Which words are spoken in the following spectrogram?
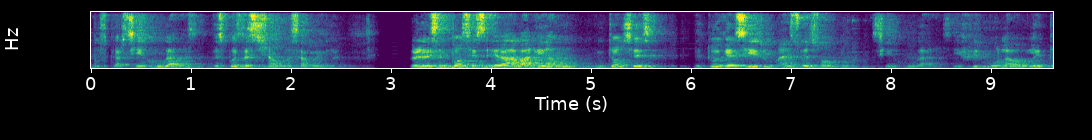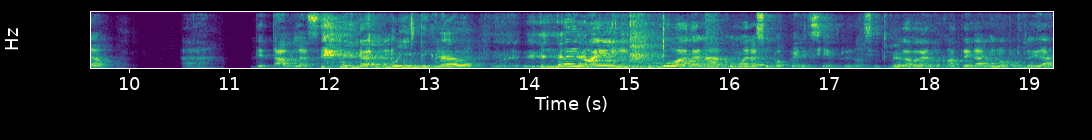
buscar 100 jugadas, después desecharon esa regla. Pero en ese entonces era válida aún, entonces le tuve que decir, maestro, son 100 jugadas, y firmó la boleta a de tablas. Muy indignado. bueno, él jugó a ganar como era su papel siempre, ¿no? Siempre jugaba ganando. Cuando tenía una oportunidad,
